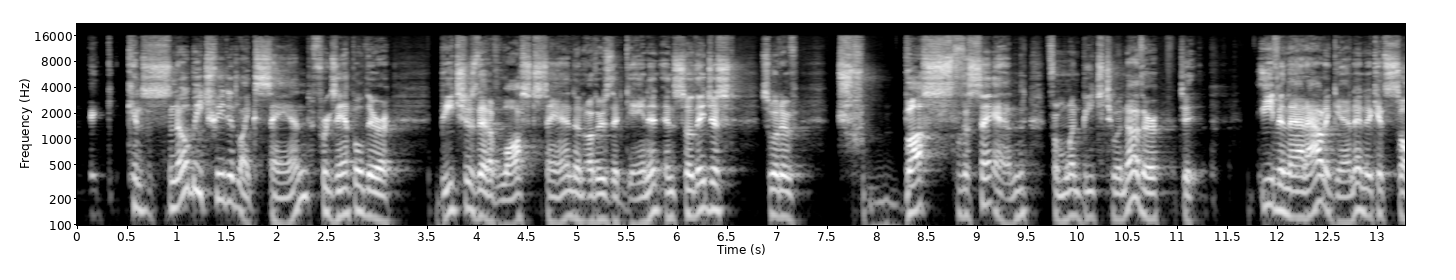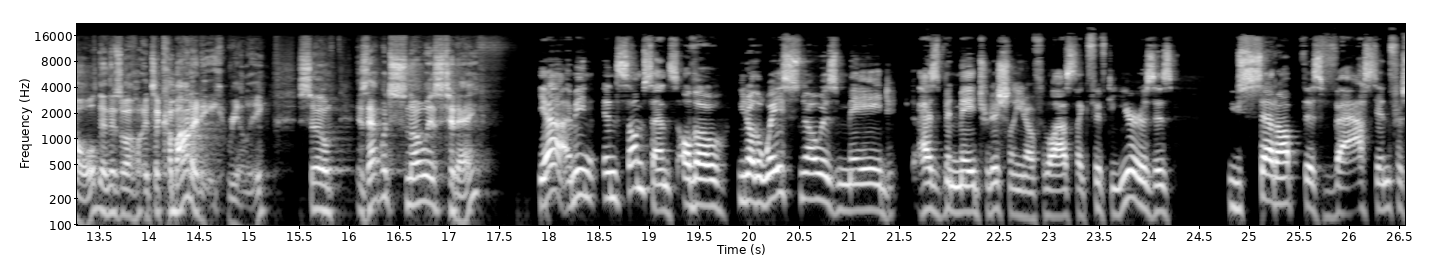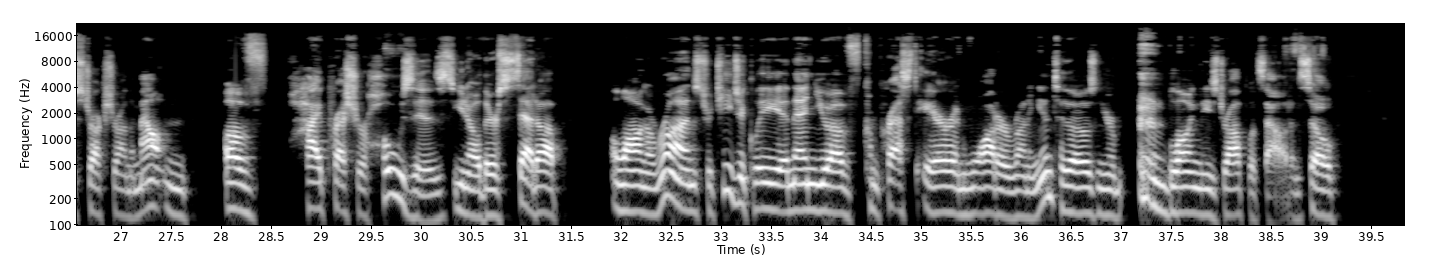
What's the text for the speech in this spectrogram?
can snow be treated like sand? For example, there are beaches that have lost sand and others that gain it. And so they just sort of tr- bust the sand from one beach to another to even that out again and it gets sold and there's a it's a commodity really. So is that what snow is today? Yeah, I mean, in some sense, although, you know, the way snow is made has been made traditionally, you know, for the last like 50 years is you set up this vast infrastructure on the mountain of high pressure hoses, you know, they're set up along a run strategically and then you have compressed air and water running into those and you're blowing these droplets out. And so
